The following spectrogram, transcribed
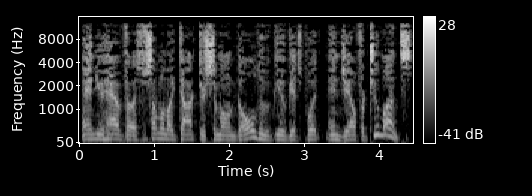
And you have uh, someone like Dr. Simone Gold who, who, gets put in jail for two months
